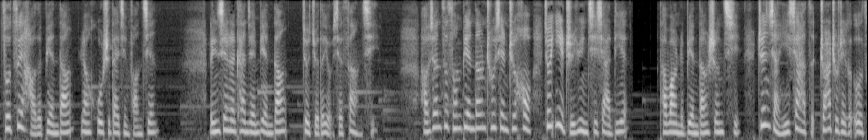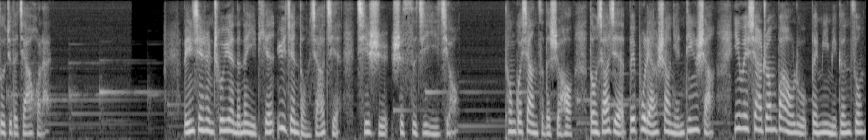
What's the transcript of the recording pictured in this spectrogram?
做最好的便当，让护士带进房间。林先生看见便当就觉得有些丧气，好像自从便当出现之后就一直运气下跌。他望着便当生气，真想一下子抓住这个恶作剧的家伙来。林先生出院的那一天遇见董小姐，其实是伺机已久。通过巷子的时候，董小姐被不良少年盯上，因为下装暴露被秘密跟踪。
